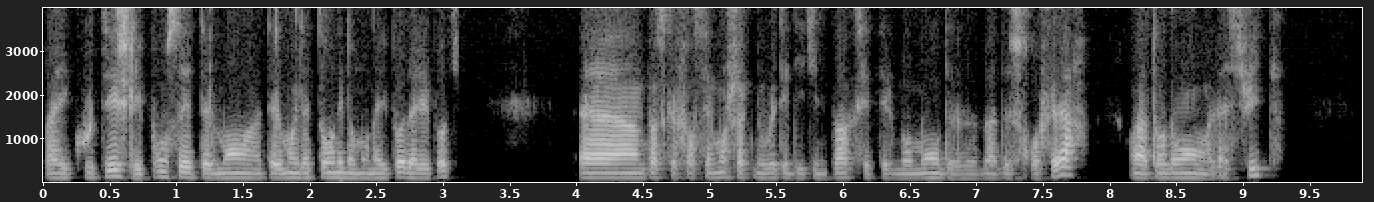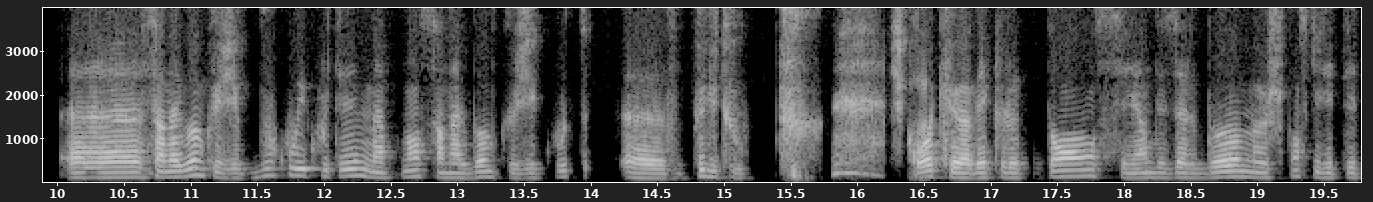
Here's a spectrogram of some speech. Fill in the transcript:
bah, écouté, je l'ai poncé tellement tellement il a tourné dans mon iPod à l'époque. Euh, parce que forcément, chaque nouveauté d'Ikin Park, c'était le moment de, bah, de, se refaire en attendant la suite. Euh, c'est un album que j'ai beaucoup écouté. Maintenant, c'est un album que j'écoute euh, plus du tout. je crois qu'avec le temps, c'est un des albums, je pense qu'il était,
